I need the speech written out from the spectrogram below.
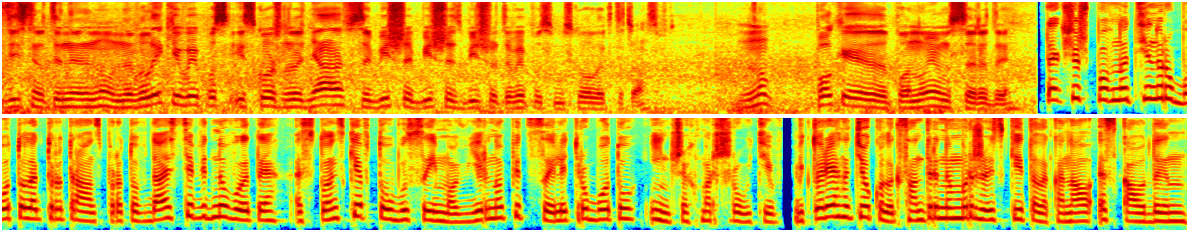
здійснювати ну, невеликий випуск і з кожного дня все більше більше збільшувати випуск міського електротранспорту. Ну, поки плануємо середи. Та якщо ж повноцінну роботу електротранспорту вдасться відновити, естонські автобуси ймовірно підсилять роботу інших маршрутів. Вікторія Гнатюк, Олександр Немержицький, телеканал СК 1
